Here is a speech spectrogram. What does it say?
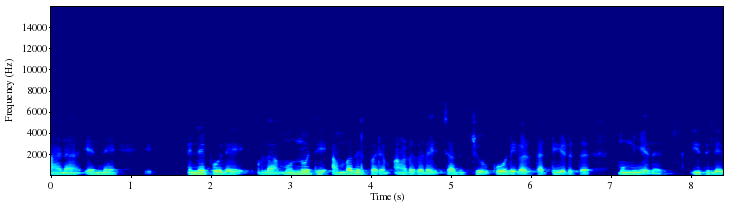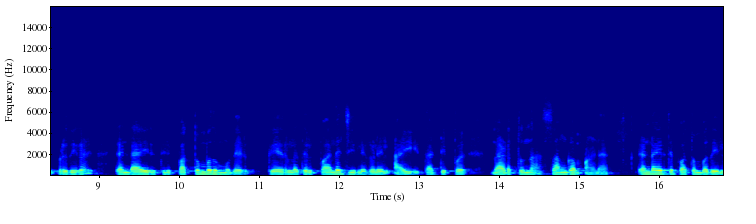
ആണ് എന്നെ എന്നെ പോലെ ഉള്ള മുന്നൂറ്റി അമ്പതിൽ പരം ആളുകളെ ചതിച്ചു കോടികൾ തട്ടിയെടുത്ത് മുങ്ങിയത്. ഇതിലെ പ്രതികൾ രണ്ടായിരത്തി പത്തൊമ്പത് മുതൽ കേരളത്തിൽ പല ജില്ലകളിൽ ആയി തട്ടിപ്പ് നടത്തുന്ന സംഘം ആണ്. രണ്ടായിരത്തി പത്തൊമ്പതിൽ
